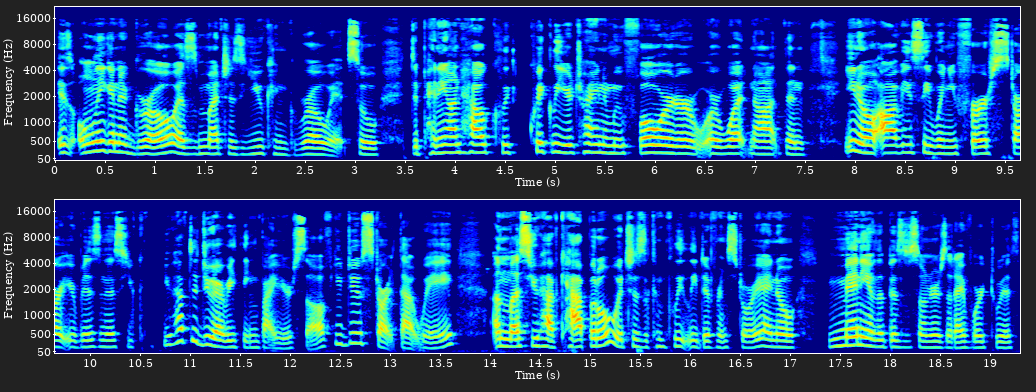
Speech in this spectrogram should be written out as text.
is only going to grow as much as you can grow it. So, depending on how quick, quickly you're trying to move forward or, or whatnot, then, you know, obviously when you first start your business, you, you have to do everything by yourself. You do start that way, unless you have capital, which is a completely different story. I know many of the business owners that I've worked with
